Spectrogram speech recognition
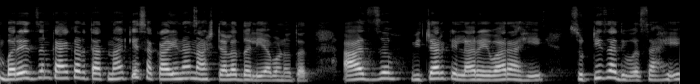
बरेच जण काय करतात ना की सकाळी ना नाश्त्याला दलिया बनवतात. आज विचार केला रविवार आहे सुट्टीचा दिवस आहे.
